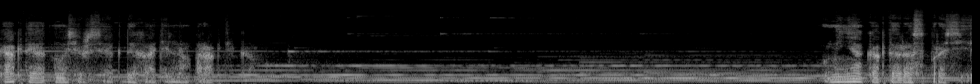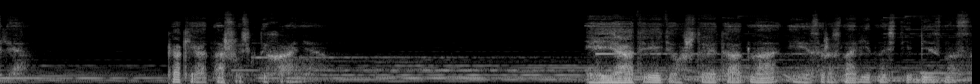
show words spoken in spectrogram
Как ты относишься к дыхательным практикам? У меня как-то раз спросили – как я отношусь к дыханию. И я ответил, что это одна из разновидностей бизнеса,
